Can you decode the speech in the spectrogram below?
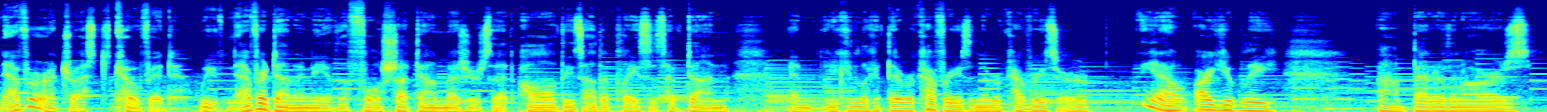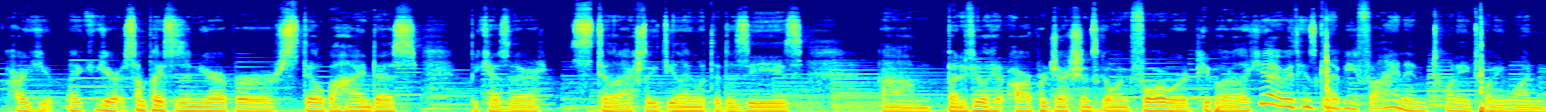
never addressed COVID. We've never done any of the full shutdown measures that all of these other places have done. And you can look at their recoveries, and their recoveries are, you know, arguably uh, better than ours. Argue like Europe, some places in Europe are still behind us because they're still actually dealing with the disease. Um, but if you look at our projections going forward, people are like, yeah, everything's going to be fine in 2021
